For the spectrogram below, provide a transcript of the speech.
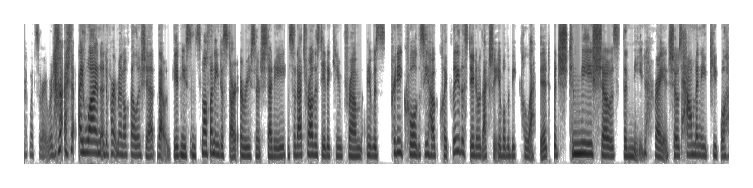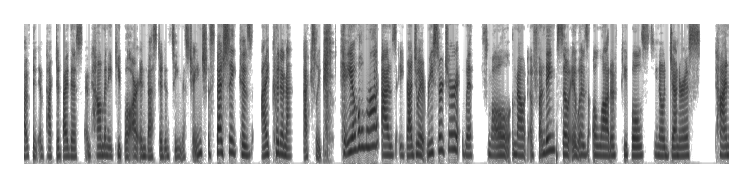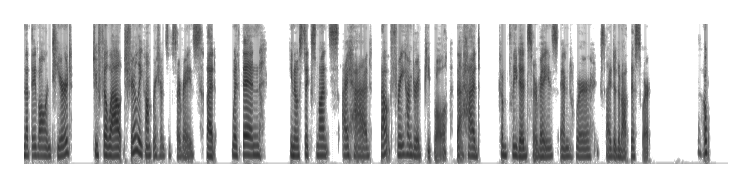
what's the right word? I won a departmental fellowship that gave me some small funding to start a research study. So that's where all this data came from. It was pretty cool to see how quickly this data was actually able to be collected, which to me shows the need, right? It shows how many people have been impacted by this and how many people are invested in seeing this change, especially because I couldn't actually pay a whole lot as a graduate researcher with small amount of funding. So it was a lot of people's, you know, generous time that they volunteered to fill out fairly comprehensive surveys. But within, you know, six months, I had about 300 people that had completed surveys and were excited about this work. Oh,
